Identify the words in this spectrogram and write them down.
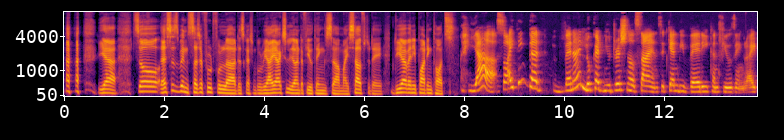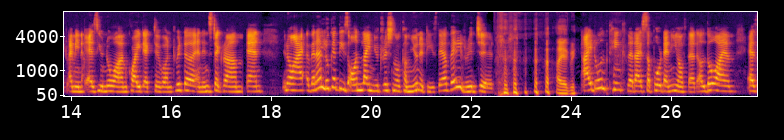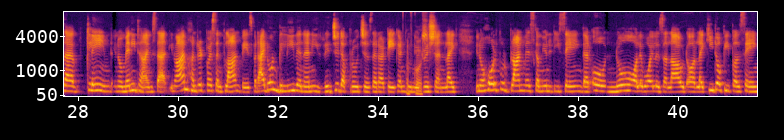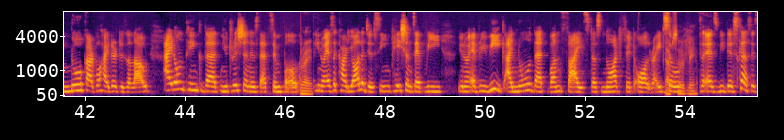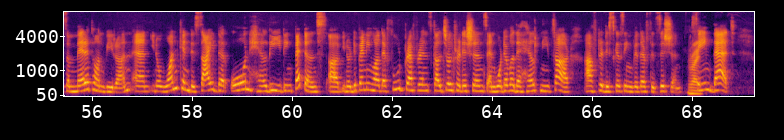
yeah. So this has been such a fruitful uh, discussion, Purvi. I actually learned a few things uh, myself today. Do you have any parting thoughts? Yeah. So I think that when I look at nutritional science, it can be very confusing, right? I mean, as you know, I'm quite active on Twitter and Instagram. And you know I, when i look at these online nutritional communities they are very rigid i agree. I don't think that i support any of that although i am as i've claimed you know many times that you know i'm 100% plant based but i don't believe in any rigid approaches that are taken to nutrition. Like you know whole food plant based community saying that oh no olive oil is allowed or like keto people saying no carbohydrate is allowed. I don't think that nutrition is that simple. Right. You know as a cardiologist seeing patients every you know every week i know that one size does not fit all right Absolutely. so as we discussed it's a marathon we run and you know one can decide their own healthy eating patterns uh, you know depending on their food preference cultural traditions and whatever their health needs are after discussing with their physician right. saying that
